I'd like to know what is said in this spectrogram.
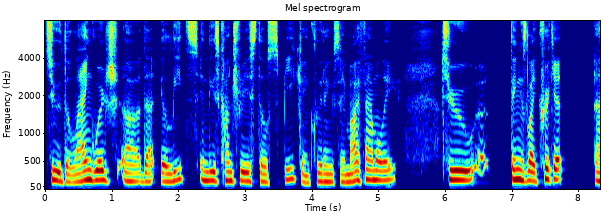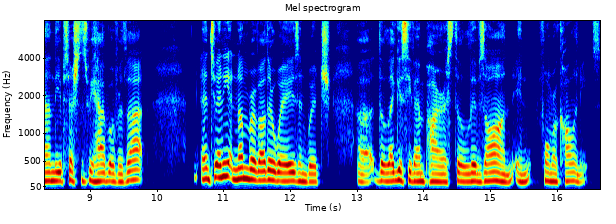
to the language uh, that elites in these countries still speak, including, say, my family, to uh, things like cricket and the obsessions we have over that, and to any number of other ways in which uh, the legacy of empire still lives on in former colonies.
